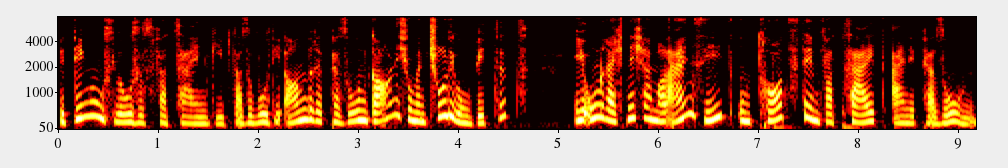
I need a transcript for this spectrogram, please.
bedingungsloses Verzeihen gibt, also wo die andere Person gar nicht um Entschuldigung bittet, ihr Unrecht nicht einmal einsieht und trotzdem verzeiht eine Person.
